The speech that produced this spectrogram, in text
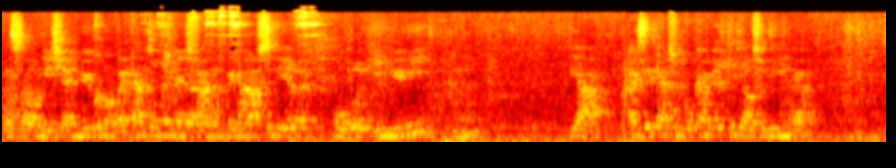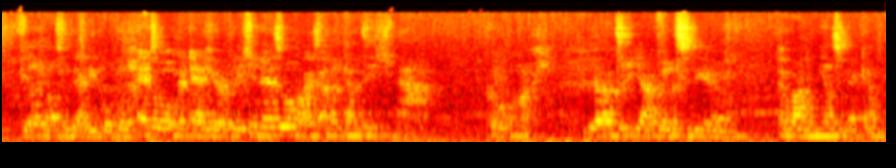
Dat is wel een beetje, nu komen we op dat kantelmoment van we gaan afstuderen, hopelijk in juni. Ja, de kant moet ik ook gaan werken, geld verdienen. Veel geld verdienen, hopelijk. En zo mijn eigen plekje en zo, maar aan de andere kant denk ik, nou, ik wil nog Ja, drie jaar willen studeren. En waarom niet als ik dat kan,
